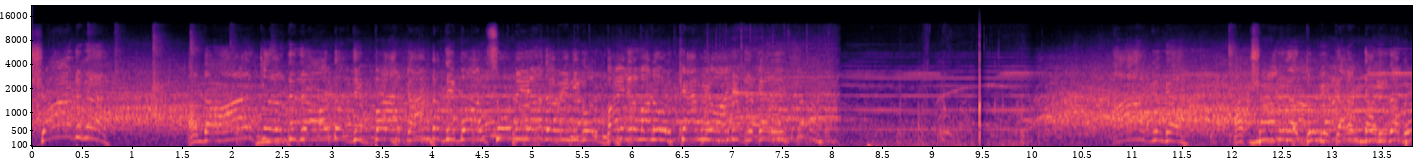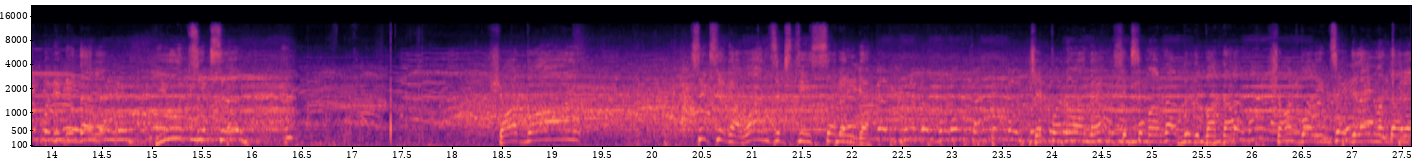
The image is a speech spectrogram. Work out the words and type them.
ஷாட்டுங்க அந்த ஆர்க்ல இருந்தது out of the park under the ball Soni Yadav இன்னைக்கு ஒரு பயங்கரமான ஒரு கேமியோ ஆடிட்டு இருக்காரு ஆர்க்குங்க அக்ஷாருங்க தூக்கி கரெக்டா அதுக்கு தான் வெயிட் பண்ணிட்டு இருந்தாரு யூத் சிக்ஸ் ஷார்ட் பால் சிக்ஸுங்க ஒன் சிக்ஸ்டி செவனுங்க செக் பண்ணுவாங்க சிக்ஸ் மாதிரி தான் இருந்தது பார்த்தா short ball inside the line வந்தாரு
